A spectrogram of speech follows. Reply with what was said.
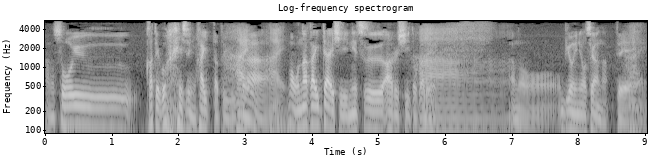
あのそういうカテゴライズに入ったというか、はいはいまあ、お腹痛いし、熱あるしとかで、ああの、病院にお世話になって、はい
